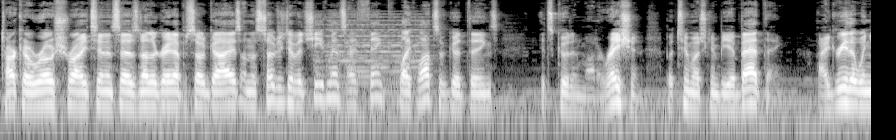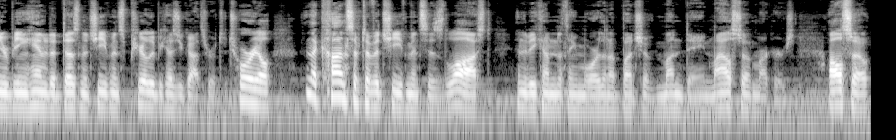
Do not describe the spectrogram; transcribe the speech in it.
Tarko Roche writes in and says, Another great episode, guys. On the subject of achievements, I think, like lots of good things, it's good in moderation, but too much can be a bad thing. I agree that when you're being handed a dozen achievements purely because you got through a tutorial, then the concept of achievements is lost and they become nothing more than a bunch of mundane milestone markers. Also,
